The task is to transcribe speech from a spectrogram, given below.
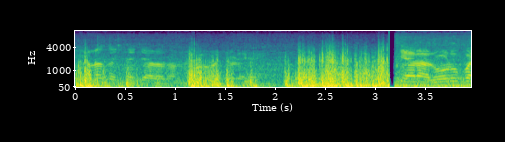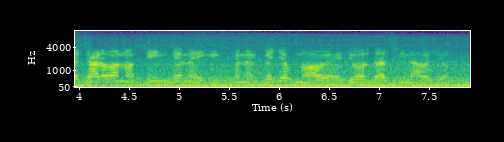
એ અલગ જ નજારો તમને જોવા ચડે અત્યારે રોડ ઉપર ઝાડવાનો સીન છે ને, એ છે ને, ગજબનો આવે, જોરદાર સીન આવે છે.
